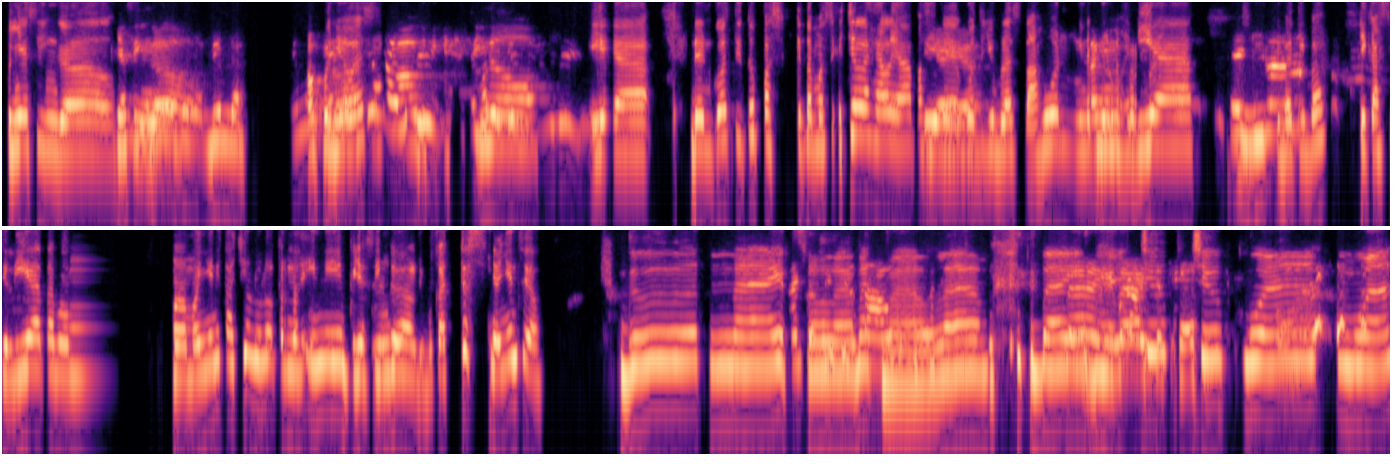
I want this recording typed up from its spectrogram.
punya single. Punya single. Diem dah. Oh, Terus? single, dibikin single. Iya. Dan gue waktu itu pas kita masih kecil lah Hel ya, pas Iya, kayak iya. gue 17 tahun nginep di rumah dia. Gila. Tiba-tiba dikasih lihat sama mamanya nih Tacil dulu pernah ini punya single dibuka ces nyanyiin sil Good night, Eh, Sisil selamat malam. Bye bye, Bye-bye. cup cup, muah muah,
